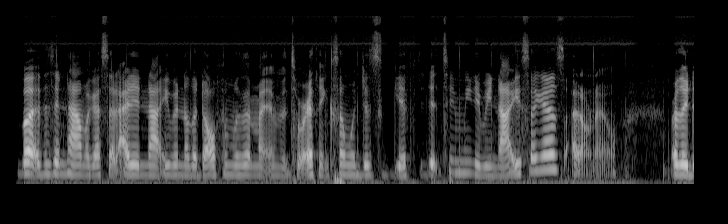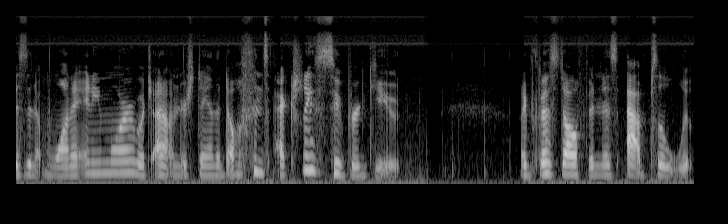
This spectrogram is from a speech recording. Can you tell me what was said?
But at the same time, like I said, I did not even know the dolphin was in my inventory. I think someone just gifted it to me to be nice, I guess. I don't know. Or they just didn't want it anymore, which I don't understand. The dolphin's actually super cute. Like, this dolphin is absolute.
